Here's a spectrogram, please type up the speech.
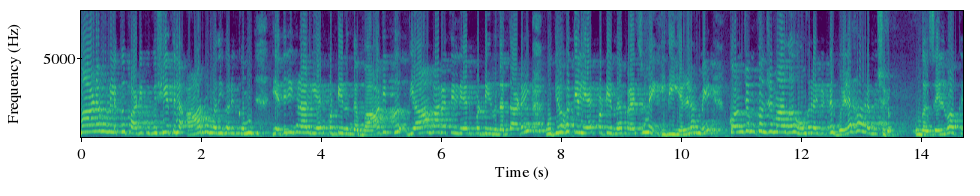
மாணவர்களுக்கு படிப்பு விஷயத்துல ஆர்வம் அதிகரிக்கும். எதிரிகளால் ஏற்பட்டிருந்த பாதிப்பு வியாபாரத்தில் ஏற்பட்டிருந்த தடை உத்தியோகத்தில் ஏற்பட்டிருந்த பிரச்சனை இது எல்லாமே கொஞ்சம் கொஞ்சமாக உங்களை விட்டு விலக ஆரம்பிச்சிடும். உங்கள் செல்வாக்கு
